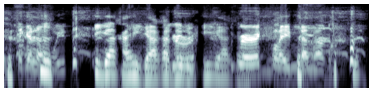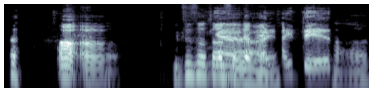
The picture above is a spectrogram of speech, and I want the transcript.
teka lang, wait. higa ka, higa ka, dali, Nag- higa ka. Nag-recline lang ako. Oo. Nagsusot ako Yeah, I, lamin. I did. Oo.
